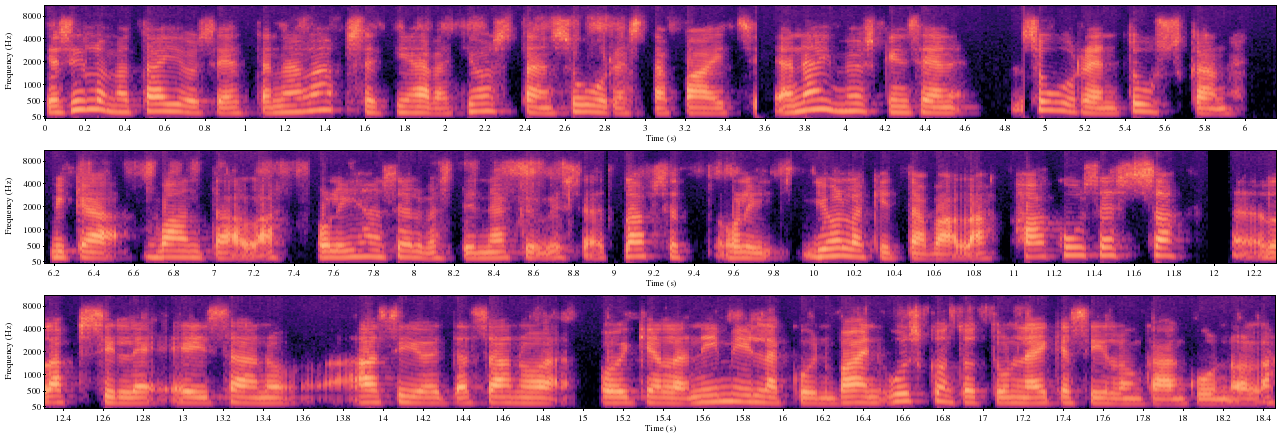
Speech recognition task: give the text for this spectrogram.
Ja silloin mä tajusin, että nämä lapset jäävät jostain suuresta paitsi. Ja näin myöskin sen suuren tuskan, mikä Vantaalla oli ihan selvästi näkyvissä. Lapset oli jollakin tavalla hakusessa, lapsille ei saanut asioita sanoa oikealla nimillä kuin vain uskontotunne eikä silloinkaan kunnolla.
